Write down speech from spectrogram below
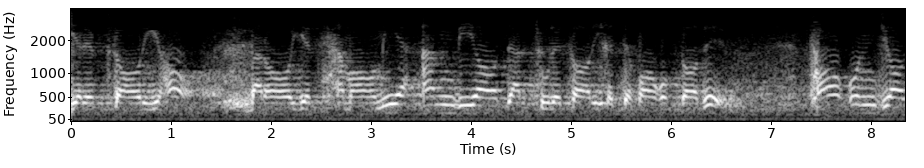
گرفتاری ها برای تمامی انبیا در طول تاریخ اتفاق افتاده تا اونجا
